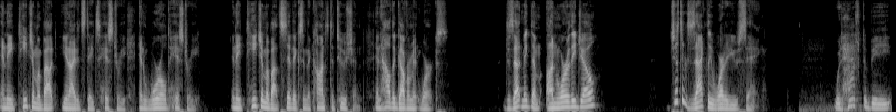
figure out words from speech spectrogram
and they teach them about United States history and world history. And they teach them about civics and the Constitution and how the government works. Does that make them unworthy, Joe? Just exactly what are you saying? Would have to be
